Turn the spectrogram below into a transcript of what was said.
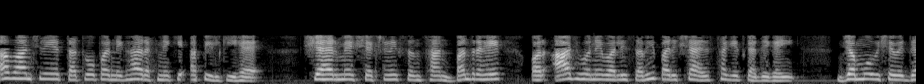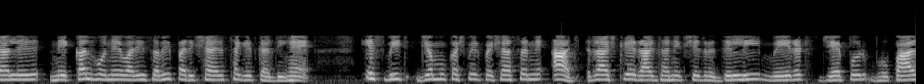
अवांछनीय तत्वों पर निगाह रखने की अपील की है। शहर में शैक्षणिक संस्थान बंद रहे और आज होने वाली सभी परीक्षाएँ स्थगित कर दी गईं। जम्मू विश्वविद्यालय ने कल होने वाली सभी परीक्षाएँ स्थगित कर दी हैं। इस बीच जम्मू कश्मीर प्रशासन ने आज राष्ट्रीय राजधानी क्षेत्र दिल्ली, मेरठ, जयपुर, भोपाल,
